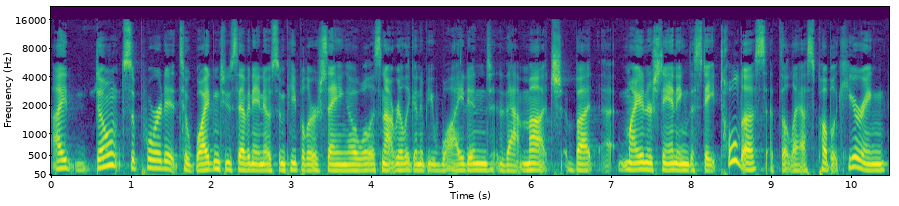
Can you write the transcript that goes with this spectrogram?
I don't support it to widen 270. I know some people are saying, oh, well, it's not really going to be widened that much. But uh, my understanding, the state told us at the last public hearing,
